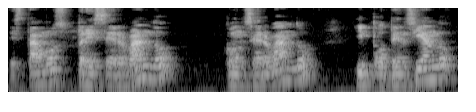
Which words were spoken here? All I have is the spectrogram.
estamos preservando, conservando y potenciando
